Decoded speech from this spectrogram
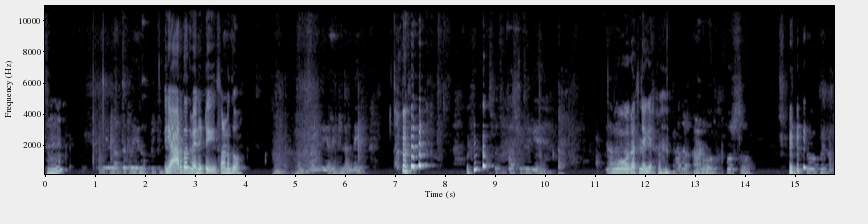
ಹ್ಞೂ ಯಾರ್ದದು ವೆನಿಟಿ ಸಣ್ಣದು? ಹೋಗತ್ಲೆಗೆ ಆಧಾರ್ ಕಾರ್ಡು ಪರ್ಸು ಹೋಗ್ಬೇಕಲ್ಲ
